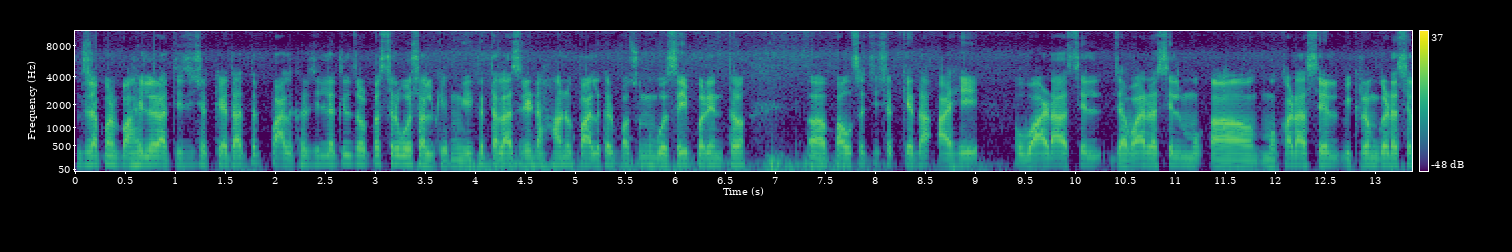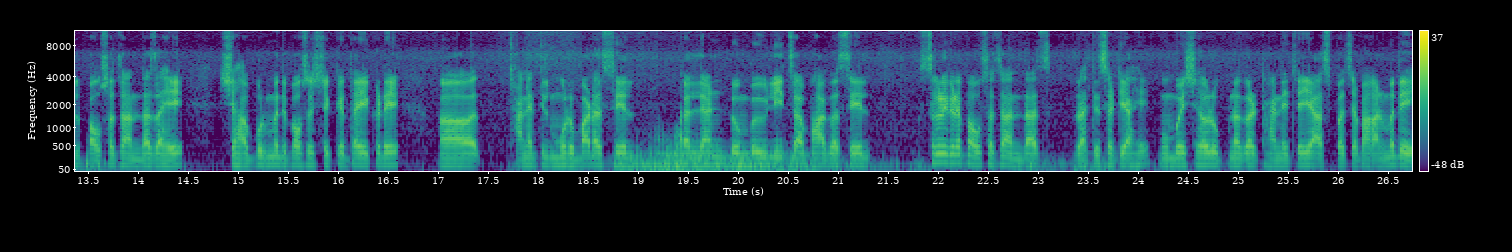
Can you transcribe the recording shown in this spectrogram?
जर आपण पाहिलं रात्रीची शक्यता तर पालघर जिल्ह्यातील जवळपास सर्व तालुके म्हणजे तलासरी डहाणू पालघरपासून वसईपर्यंत पावसाची शक्यता आहे. वाडा असेल जव्हार असेल मो मोखाडा असेल विक्रमगड असेल पावसाचा अंदाज आहे. शहापूरमध्ये पावसाची शक्यता इकडे ठाण्यातील मुरबाड असेल कल्याण डोंबिवलीचा भाग असेल सगळीकडे पावसाचा अंदाज रात्रीसाठी आहे. मुंबई शहर उपनगर ठाण्याच्या या आसपासच्या भागांमध्ये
